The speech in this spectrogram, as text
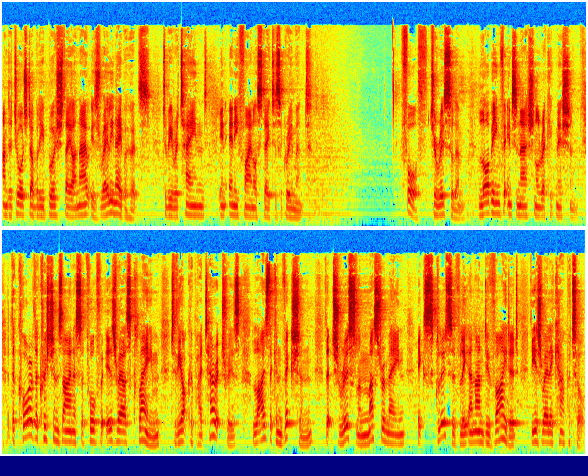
Under George W. Bush, they are now Israeli neighborhoods to be retained in any final status agreement. Fourth, Jerusalem, lobbying for international recognition. At the core of the Christian Zionist support for Israel's claim to the occupied territories lies the conviction that Jerusalem must remain exclusively and undivided the Israeli capital.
